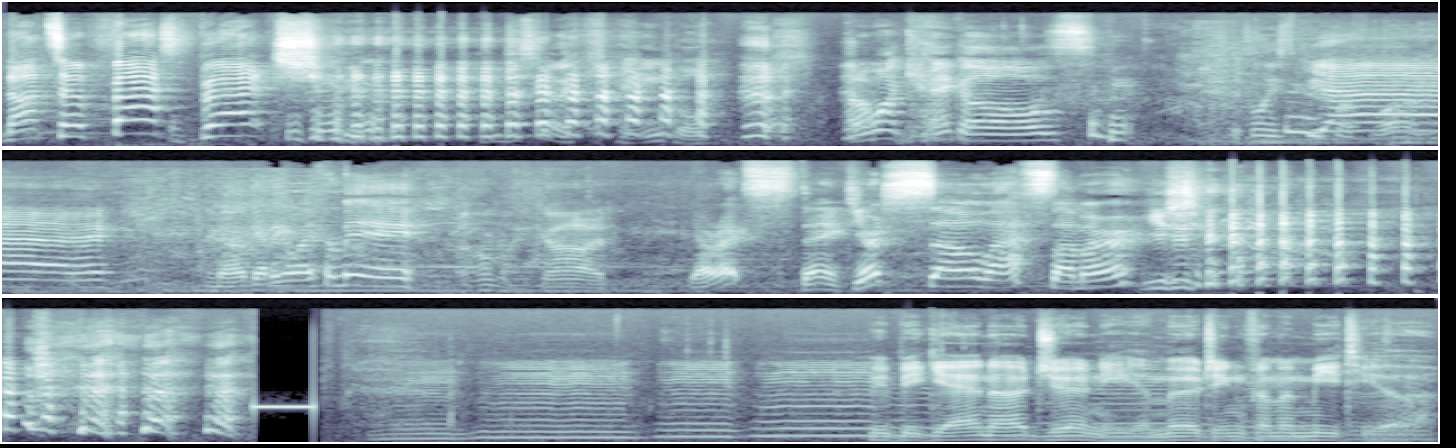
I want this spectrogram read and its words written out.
Not so fast, bitch! You just got a cankle. I don't want cankles. It's only three Yay! No getting away from me. Oh my god. You're extinct. You're so last summer. You We began our journey emerging from a meteor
